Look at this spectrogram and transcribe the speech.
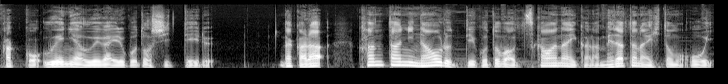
かっこ上には上がいることを知っている。だから簡単に治るっていう言葉を使わないから目立たない人も多い。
